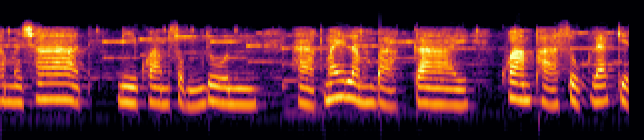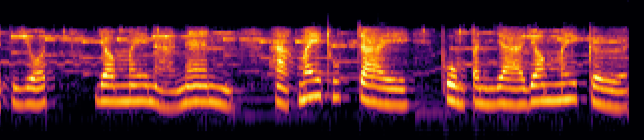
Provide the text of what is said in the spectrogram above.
ธรรมชาติ มีความสมดุล หากไม่ลำบากกาย ความผาสุกและเกียรติยศ ย่อมไม่หนาแน่น หากไม่ทุกข์ใจ ภูมิปัญญาย่อมไม่เกิด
